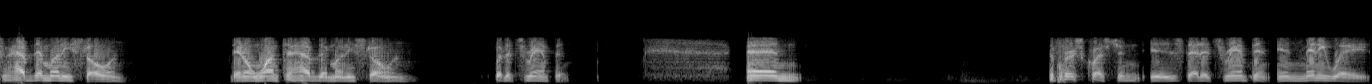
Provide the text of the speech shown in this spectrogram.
to have their money stolen. They don't want to have their money stolen, but it's rampant. And the first question is that it's rampant in many ways.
